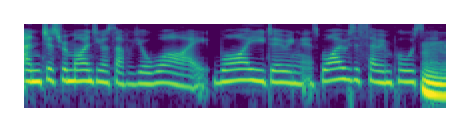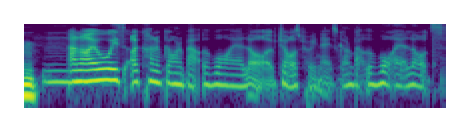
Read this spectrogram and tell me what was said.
and just reminding yourself of your why. Why are you doing this? Why was this so important? Mm. And I always, I kind of go on about the why a lot. Giles probably knows, going about the why a lot.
